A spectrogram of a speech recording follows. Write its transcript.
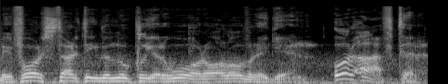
Before starting the nuclear war all over again, or after?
